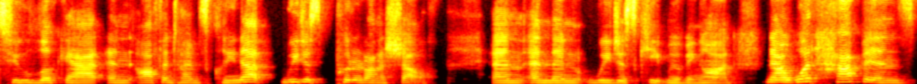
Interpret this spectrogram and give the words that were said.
to look at and oftentimes clean up, we just put it on a shelf and and then we just keep moving on. Now, what happens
